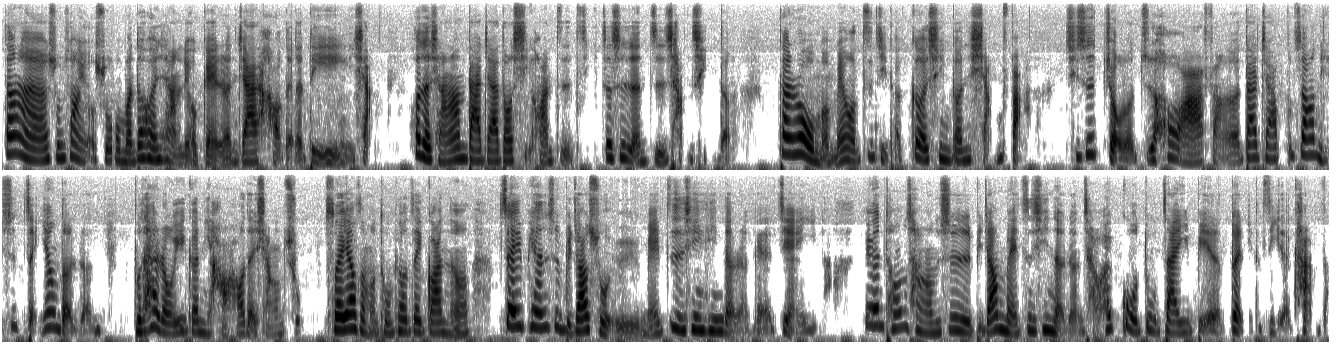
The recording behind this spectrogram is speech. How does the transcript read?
当然，书上有说，我们都很想留给人家好的第一印象，或者想让大家都喜欢自己，这是人之常情的。但若我们没有自己的个性跟想法，其实久了之后啊，反而大家不知道你是怎样的人，不太容易跟你好好的相处。所以要怎么突破这关呢？这一篇是比较属于没自信心的人给的建议啊，因为通常是比较没自信的人才会过度在意别人对你的自己的看法。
